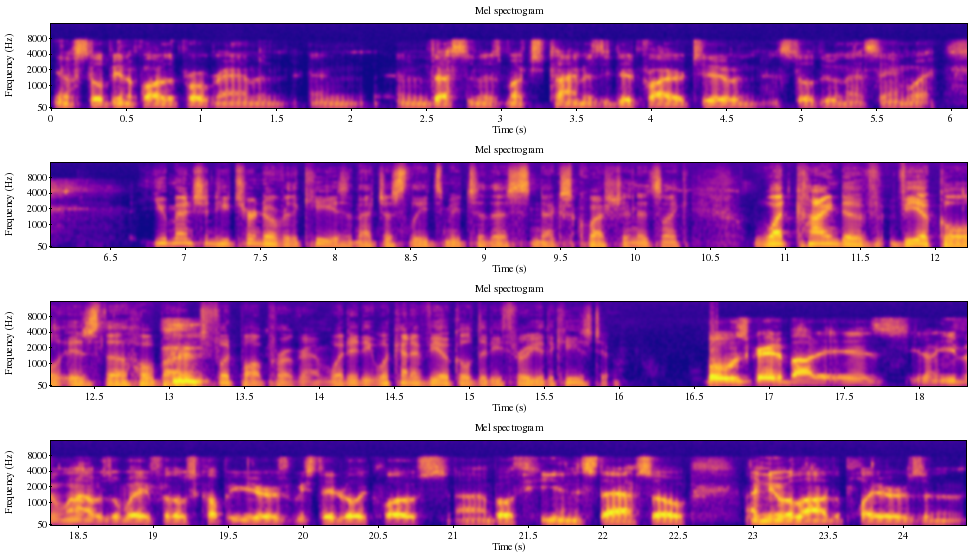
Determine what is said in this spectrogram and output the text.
you know, still being a part of the program and, and, and investing as much time as he did prior to, and, and still doing that same way. You mentioned he turned over the keys, and that just leads me to this next question. It's like, what kind of vehicle is the Hobart football program? What did he? What kind of vehicle did he throw you the keys to? Well, What was great about it is, you know, even when I was away for those couple of years, we stayed really close, uh, both he and his staff. So I knew a lot of the players. And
